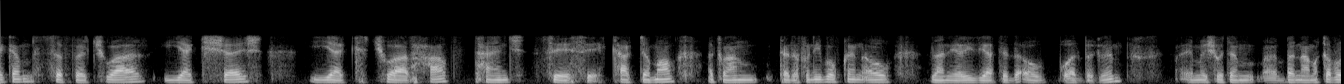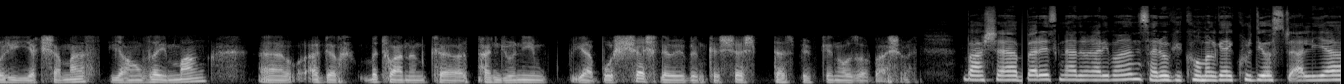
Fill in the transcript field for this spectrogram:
یەکەم سفر چوار یەک شەش یەک چوار حەفت پەنج سێ سێ کاک جەماڵ ئەتوان تەلەفۆنی بۆ بکەن ئەو زانیاری زیاتر لە ئەو وەربگرن ئێمەش وتم بەرنامەکە ڕۆژی یەکشەمە یانزەی مانگ ئەگەر بتوانن کە پەنج و نیم یا بۆ شەش لەوێ بن کە شەش دەست پێ بکەنەوە زۆر باشە بێت. باشە بەرێز نادر غەریبان سەرۆکی کۆمەلگای کوردی ئۆسترالیا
